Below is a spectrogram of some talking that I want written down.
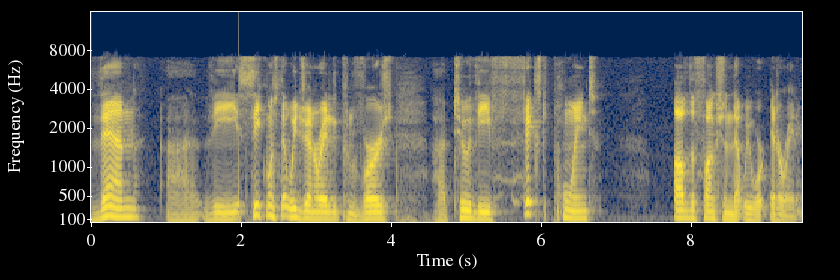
then the sequence that we generated converged uh, to the fixed point of the function that we were iterating.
